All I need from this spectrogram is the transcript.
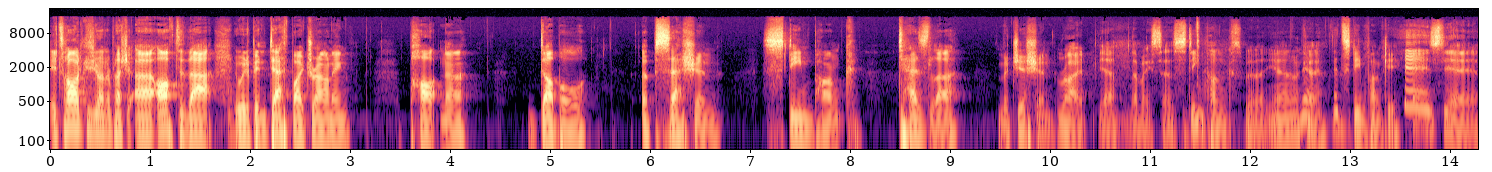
It's hard because you're under pressure. Uh, after that, it would have been Death by Drowning, Partner, Double, Obsession, Steampunk, Tesla, Magician. Right. Yeah, that makes sense. Steampunk's, but yeah, okay. Yeah, it's steampunky. Yeah, it's, yeah, yeah.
